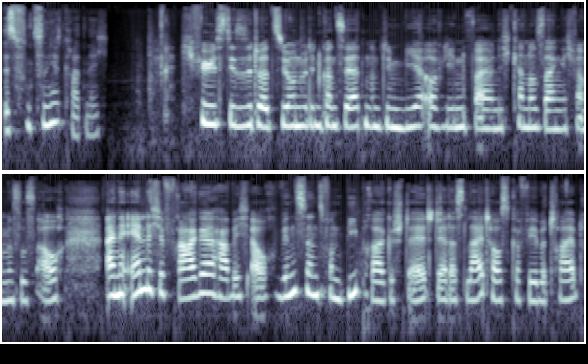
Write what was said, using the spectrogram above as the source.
es funktioniert gerade nicht. Ich fühle diese Situation mit den Konzerten und dem Bier auf jeden Fall und ich kann nur sagen, ich vermisse es auch. Eine ähnliche Frage habe ich auch Vinzenz von Bibra gestellt, der das Lighthouse Café betreibt.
